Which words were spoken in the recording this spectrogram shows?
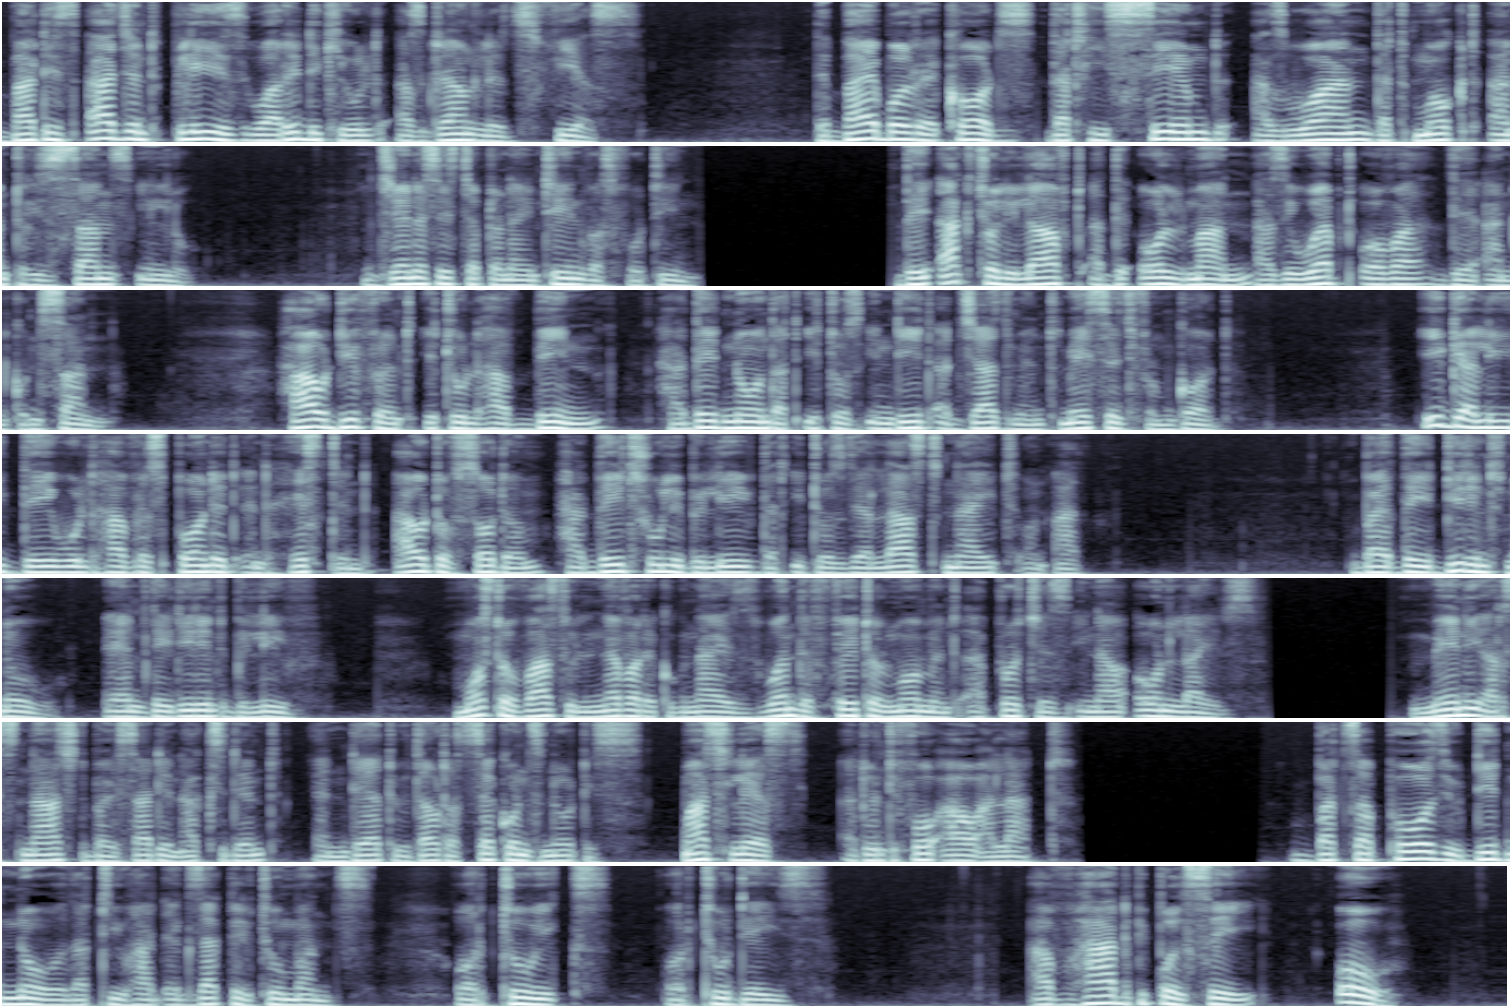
But his urgent pleas were ridiculed as groundless fears. The Bible records that he seemed as one that mocked unto his sons in law. Genesis chapter 19, verse 14. They actually laughed at the old man as he wept over their unconcern. How different it would have been had they known that it was indeed a judgment message from God. Eagerly they would have responded and hastened out of Sodom had they truly believed that it was their last night on earth. But they didn't know, and they didn't believe. Most of us will never recognize when the fatal moment approaches in our own lives. Many are snatched by sudden accident and death without a second's notice, much less a 24 hour alert. But suppose you did know that you had exactly two months, or two weeks, or two days. I've heard people say, Oh,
